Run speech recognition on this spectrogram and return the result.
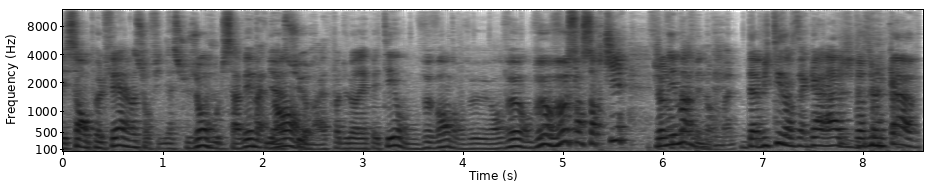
Et ça, on peut le faire hein, sur Fitness Fusion, vous le savez maintenant. Bien sûr. On n'arrête pas de le répéter, on veut vendre, on veut, on veut, on veut, on veut s'en sortir. J'en ai marre d'habiter dans un garage, dans une cave.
